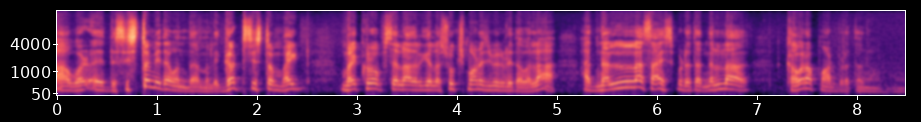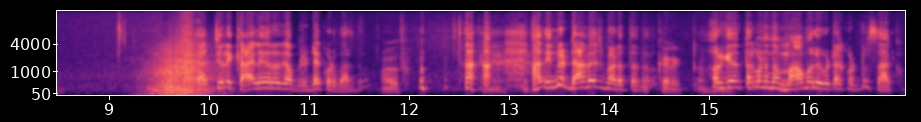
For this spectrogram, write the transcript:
ಆ ಇದು ಸಿಸ್ಟಮ್ ಇದೆ ಒಂದು ಆಮೇಲೆ. ಗಟ್ ಸಿಸ್ಟಮ್ ಮೈಟ್ ಮೈಕ್ರೋಬ್ಸ್ ಎಲ್ಲ ಅದ್ರಿಗೆಲ್ಲ ಸೂಕ್ಷ್ಮಾಣುಜೀವಿಗಳಿದಾವಲ್ಲ ಅದನ್ನೆಲ್ಲ ಸಾಯಿಸ್ಬಿಡುತ್ತೆ ಅದನ್ನೆಲ್ಲ ಕವರ್ ಅಪ್ ಮಾಡಿಬಿಡುತ್ತೆ ಅದು. ಆ್ಯಕ್ಚುಲಿ ಕಾಯಿಲೆ ಇರೋರಿಗೆ ಆ ಬ್ರೆಡ್ಡೇ ಕೊಡಬಾರ್ದು. ಹೌದು. ಅದು ಇನ್ನೂ ಡ್ಯಾಮೇಜ್ ಮಾಡುತ್ತೆ ಅದು. ಕರೆಕ್ಟ್ ಅವ್ರಿಗೆ ತಗೊಂಡು ನಮ್ಮ ಮಾಮೂಲಿ ಊಟ ಕೊಟ್ಟರು ಸಾಕು.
